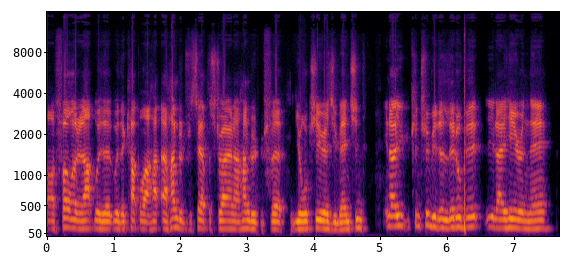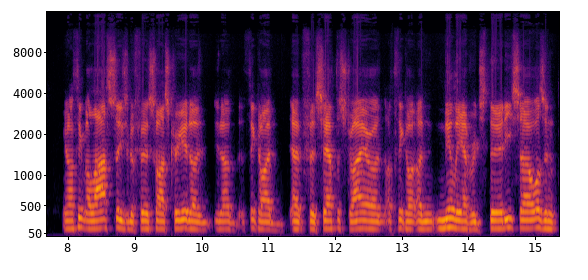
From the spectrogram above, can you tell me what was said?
I followed it up with a, with a couple of 100 for South Australia and 100 for Yorkshire, as you mentioned. You know, you contributed a little bit, you know, here and there. You know, I think my last season of first class cricket, I, you know, I think I uh, for South Australia, I, I think I, I, nearly averaged thirty. So I wasn't,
